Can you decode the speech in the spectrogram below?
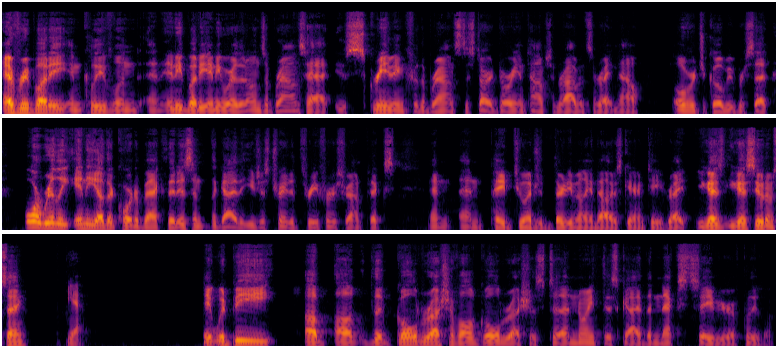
Everybody in Cleveland and anybody anywhere that owns a Browns hat is screaming for the Browns to start Dorian Thompson Robinson right now over Jacoby Brissett, or really any other quarterback that isn't the guy that you just traded three first round picks and and paid two hundred and thirty million dollars guaranteed. Right? You guys, you guys see what I'm saying? Yeah. It would be a, a, the gold rush of all gold rushes to anoint this guy the next savior of Cleveland.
